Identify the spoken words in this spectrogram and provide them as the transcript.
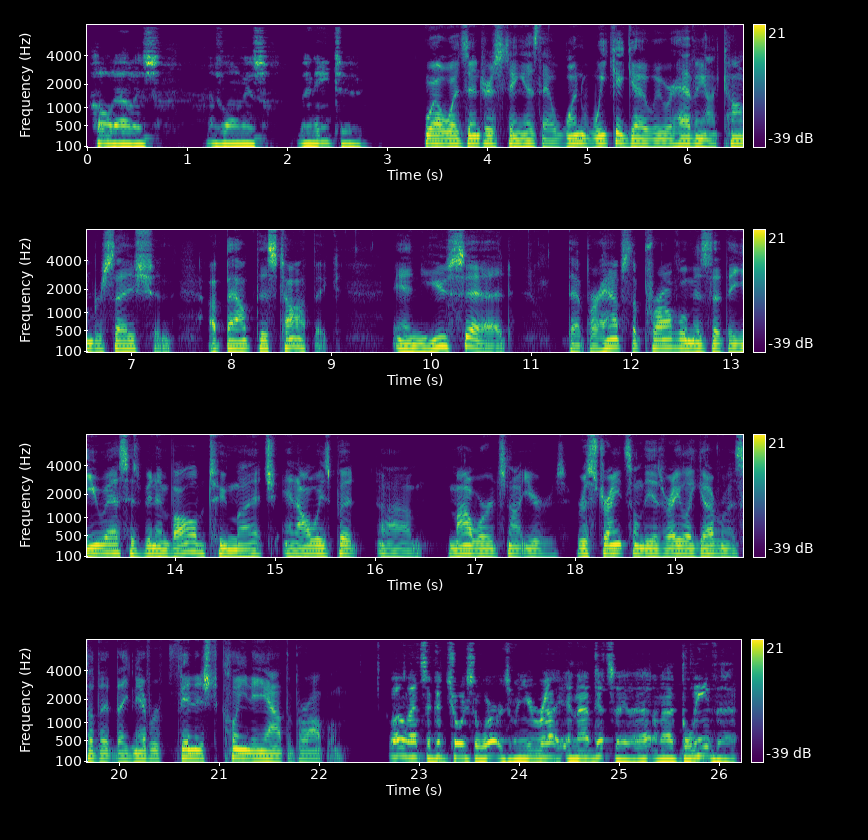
hold out as as long as they need to. Well, what's interesting is that one week ago we were having a conversation about this topic, and you said that perhaps the problem is that the U.S. has been involved too much and always put um, my words, not yours, restraints on the Israeli government so that they never finished cleaning out the problem. Well, that's a good choice of words. Mean, you're right. And I did say that, and I believe that.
